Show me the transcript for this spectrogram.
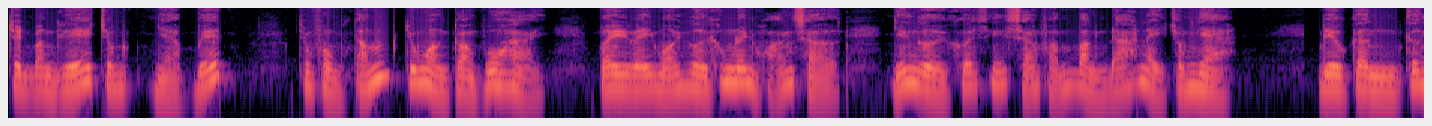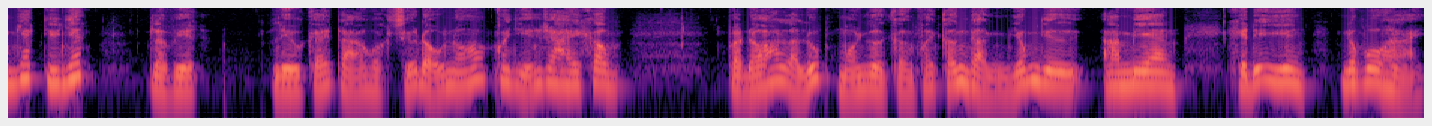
Trên băng ghế trong nhà bếp, trong phòng tắm, chúng hoàn toàn vô hại. Vậy vậy mọi người không nên hoảng sợ những người có những sản phẩm bằng đá này trong nhà. Điều cần cân nhắc duy nhất là việc liệu cải tạo hoặc sửa đổi nó có diễn ra hay không. Và đó là lúc mọi người cần phải cẩn thận giống như amian, khi để yên nó vô hại,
